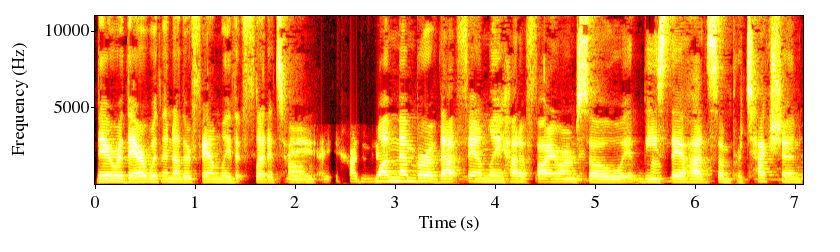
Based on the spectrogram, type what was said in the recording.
They were there with another family that fled its home. One member of that family had a firearm, so at least they had some protection,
